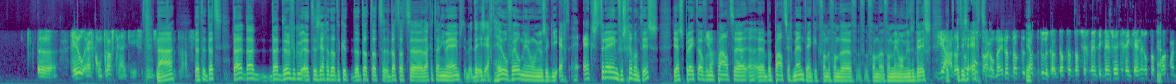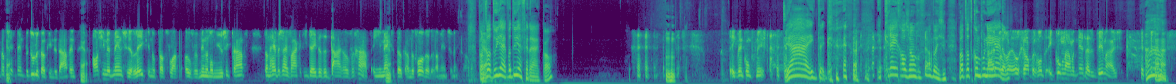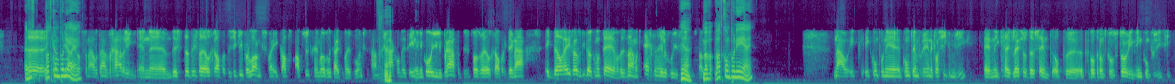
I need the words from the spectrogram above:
eh, heel erg contrastrijk is. in zijn Nou, dat, dat, daar, daar, daar durf ik eh, te zeggen dat ik, het, dat, dat, dat, dat, dat, eh, dat ik het daar niet mee eens. Er is echt heel veel minimal music die echt extreem verschillend is. Jij spreekt over Ja. een bepaald, eh, eh, bepaald segment, denk ik, van, de, van, de, van, van minimal music. Er is, Ja, het, dat, het is dat klopt, echt... Arnold. Nee, dat, dat, dat, Ja. dat bedoel ik ook. Dat, dat, dat segment, ik ben zeker geen kenner op dat Ja. vlak, maar dat segment bedoel ik ook inderdaad. En als je met mensen leken op dat vlak over minimal music praat, dan hebben zij vaak het idee dat het daarover gaat. En je merkt het ook aan de voorbeelden waar mensen mee komen. Want Ja. wat, doe jij, wat doe jij verder eigenlijk, Paul? Ik ben componist. Ja, ik, ik kreeg al zo'n gevoel dat je... Wat, wat componeer Maar jij het was dan? wel heel grappig, want ik kom namelijk net uit het Bimhuis. Ah. En wat, Eh, wat had- componeer ja, jij? Ik had vanavond aan een vergadering. En, eh, dus dat is wel heel grappig. Dus ik liep er langs. Maar ik had absoluut geen mogelijkheid om even langs te gaan. Ik schakel net in en ik hoor jullie praten. Dus het was wel heel grappig. Ik denk, nou, ik bel even over die documentaire. Want dat is namelijk echt een hele goede film. Ja. Maar wa- wat componeer jij? Nou, ik, ik componeer contemporaire klassieke muziek. En ik geef les als docent op eh, het Rotterdamse Conservatorium in compositie.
